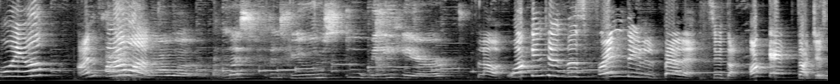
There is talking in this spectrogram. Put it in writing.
Oh yeah? I'm Flower. Flower. Nice confused to be here. Flower, walk into this friendly pallet. Suta, okay, touches.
